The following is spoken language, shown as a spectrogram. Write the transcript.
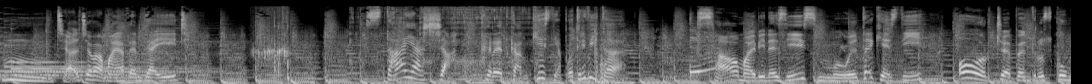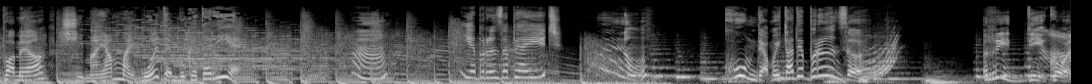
Hmm, ce altceva mai avem pe aici? Stai așa! Cred că am chestia potrivită! Sau, mai bine zis, multe chestii Orice pentru scumpa mea Și mai am mai multe în bucătărie Hmm. E brânză pe aici? Nu Cum de-am uitat de brânză? Ridicol!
